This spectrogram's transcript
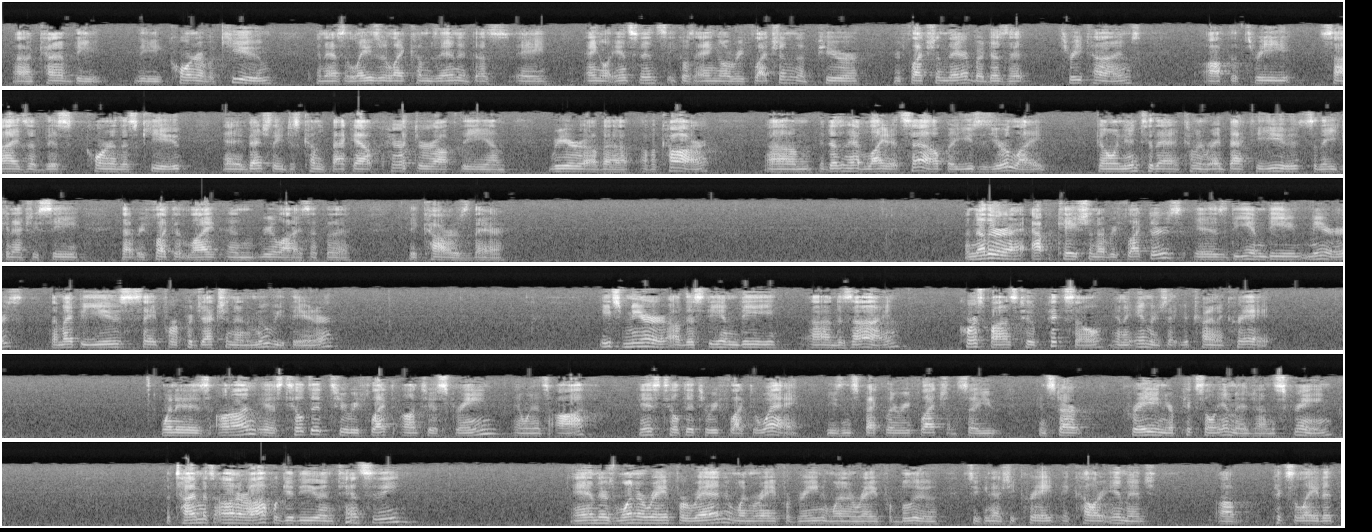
uh, kind of the the corner of a cube, and as the laser light comes in, it does a angle incidence equals angle reflection, a pure reflection there, but it does it three times off the three sides of this corner of this cube, and eventually it just comes back out parallel off the um, rear of a, of a car. Um, it doesn't have light itself, but it uses your light going into that and coming right back to you so that you can actually see that reflected light and realize that the, the car is there. Another application of reflectors is DMD mirrors that might be used, say, for projection in a movie theater. Each mirror of this DMD uh, design corresponds to a pixel in an image that you're trying to create. When it is on, it is tilted to reflect onto a screen, and when it's off, it is tilted to reflect away using specular reflection. So you can start creating your pixel image on the screen. The time it's on or off will give you intensity. And there's one array for red, and one array for green, and one array for blue. So you can actually create a color image of pixelated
